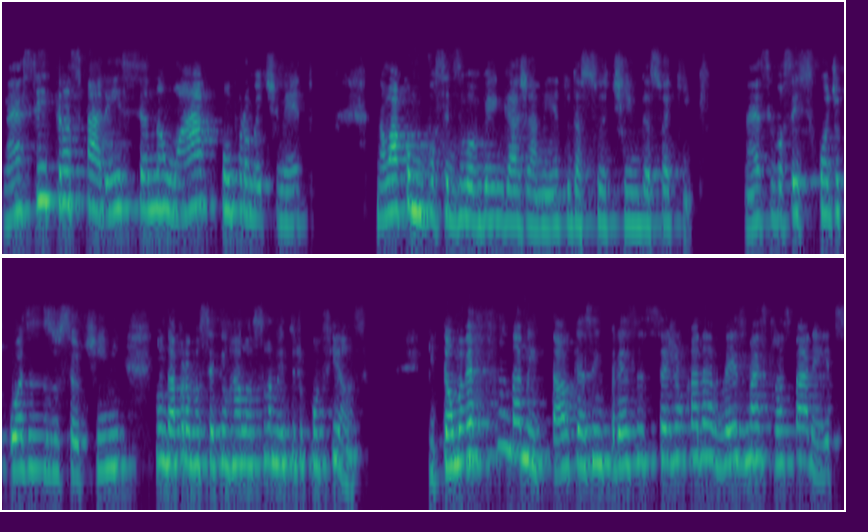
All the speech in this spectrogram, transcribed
Né? Sem transparência, não há comprometimento, não há como você desenvolver engajamento da sua time, da sua equipe. Né? Se você esconde coisas do seu time, não dá para você ter um relacionamento de confiança. Então, é fundamental que as empresas sejam cada vez mais transparentes.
